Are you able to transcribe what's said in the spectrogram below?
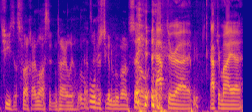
Jesus fuck, I lost it entirely. We're, we're right. just gonna move on. So after uh, after Maya,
